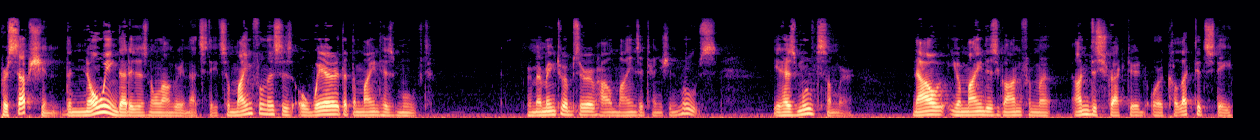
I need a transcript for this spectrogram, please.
perception, the knowing that it is no longer in that state. So mindfulness is aware that the mind has moved remembering to observe how mind's attention moves. It has moved somewhere. Now your mind has gone from an undistracted or collected state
